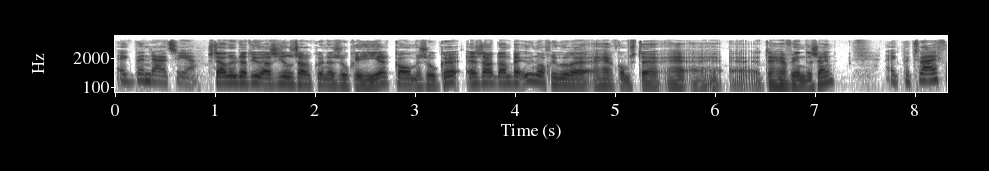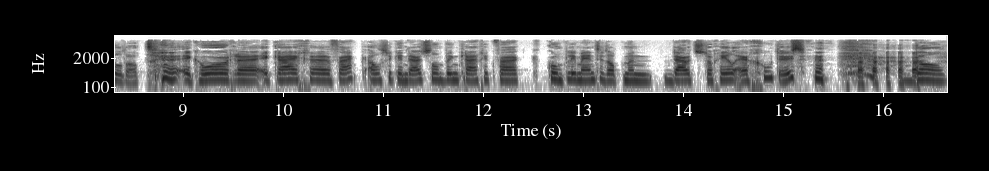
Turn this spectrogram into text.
Ik ben Duitse, ja. Stel nu dat u asiel zou kunnen zoeken hier, komen zoeken. Zou dan bij u nog uw herkomst te, te hervinden zijn? Ik betwijfel dat. ik hoor, uh, ik krijg uh, vaak, als ik in Duitsland ben, krijg ik vaak complimenten dat mijn Duits toch heel erg goed is. dan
